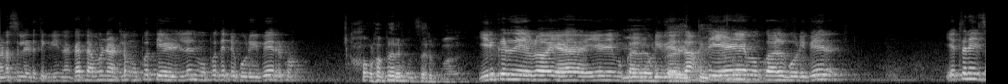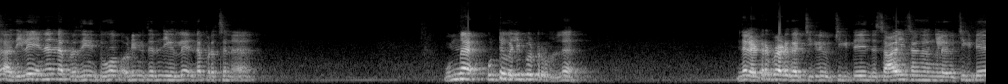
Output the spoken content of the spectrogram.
மனசுல எடுத்துக்கிட்டீங்கன்னாக்கா தமிழ்நாட்டில் முப்பத்தி ஏழுலேருந்து முப்பத்தெட்டு கோடி பேர் இருக்கணும். அவ்வளோ பேர் இருப்பாங்க? இருக்கிறது எவ்வளோ? ஏழே முக்கால் கோடி பேர் தான். அந்த. ஏழே முக்கால் கோடி பேர் எத்தனை சாதியில் என்னென்ன பிரதிநிதித்துவம் அப்படின்னு தெரிஞ்சுக்கிறதுல என்ன பிரச்சனை? உண்மை புட்டு வெளிப்பட்டுரும்ல. இந்த லெட்டர் பேட் கட்சிகளை வச்சுக்கிட்டு இந்த சாதி சங்கங்களை வச்சுக்கிட்டு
